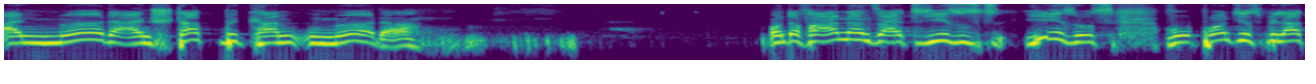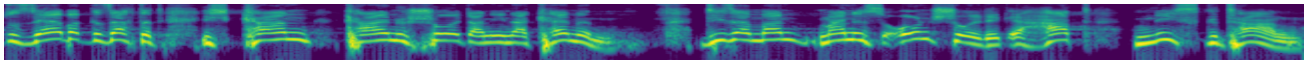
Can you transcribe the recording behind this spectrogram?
einen Mörder, einen stadtbekannten Mörder. Und auf der anderen Seite Jesus, Jesus, wo Pontius Pilatus selber gesagt hat, ich kann keine Schuld an ihn erkennen. Dieser Mann, Mann ist unschuldig, er hat nichts getan.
